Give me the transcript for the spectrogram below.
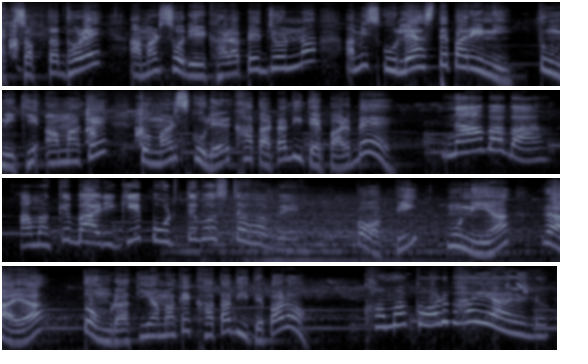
এক সপ্তাহ ধরে আমার শরীর খারাপের জন্য আমি স্কুলে আসতে পারিনি। তুমি কি আমাকে তোমার স্কুলের খাতাটা দিতে পারবে? না বাবা আমাকে বাড়ি গিয়ে পড়তে বসতে হবে। পপি মুনিয়া রায়া তোমরা কি আমাকে খাতা দিতে পারো? ক্ষমা কর ভাই আরলো।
